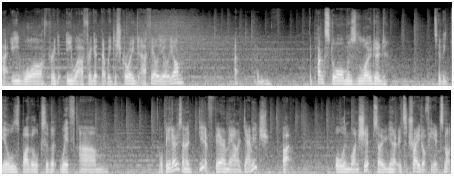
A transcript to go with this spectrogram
uh, Ewar frigate, frigate that we destroyed uh, fairly early on. Um, the Pug Storm was loaded to the gills by the looks of it with um, torpedoes, and it did a fair amount of damage, but all in one ship. So you know it's a trade-off here. It's not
